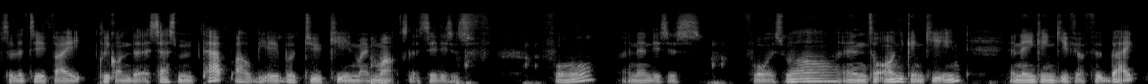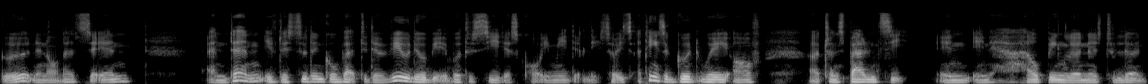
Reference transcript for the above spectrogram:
So let's say if I click on the assessment tab, I'll be able to key in my marks. Let's say this is 4, and then this is 4 as well, and so on. You can key in, and then you can give your feedback, good, and all that, say in. And then if the student go back to the view, they'll be able to see their score immediately. So it's I think it's a good way of uh, transparency in in helping learners to learn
